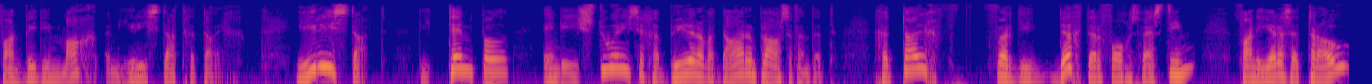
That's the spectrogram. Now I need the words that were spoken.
van wie die mag in hierdie stad getuig. Hierdie stad, die tempel en die historiese gebeure wat daarin plaasgevind het, getuig vir die digter volgens vers 10 van die Here se trou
